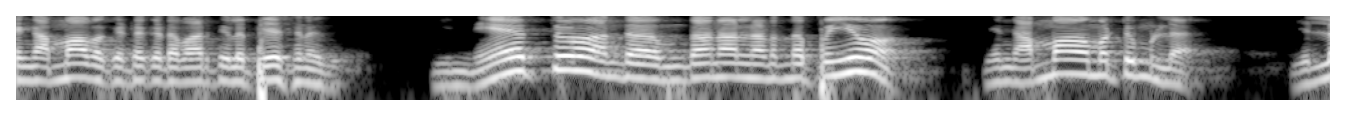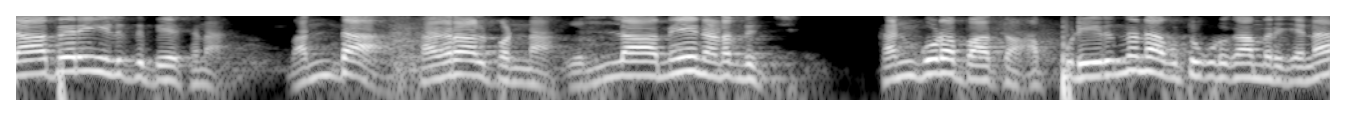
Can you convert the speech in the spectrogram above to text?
எங்கள் அம்மாவை கெட்ட கெட்ட வார்த்தையில் பேசினது. நேற்றும் அந்த முந்தா நாள் நடந்தப்பையும் எங்கள் அம்மாவை மட்டும் இல்லை எல்லா பேரையும் இழுத்து பேசினா வந்தா தகரால் பண்ணா எல்லாமே நடந்துச்சு. கண் கூட பார்த்தோம். அப்படி இருந்து நான் விட்டு கொடுக்காம இருக்கேன்னா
